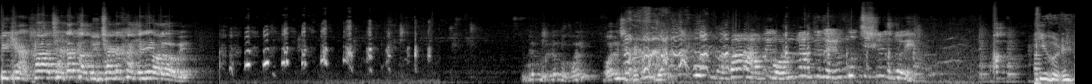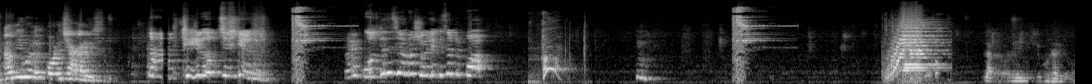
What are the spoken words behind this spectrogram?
তুই খা খা ছাকা খা তুই ছাকা খাসলে ভালো হবে। খা। বাবা আমি গরম লাগছে তো এরকম করছিস কেন তুই? আমি বলে পরে ছাকা দিস ছেড়ে করছিস কেন? আমি বলতে দিচ্ছি আমার শরীরে কিছু একটা ঘুরে দেবো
